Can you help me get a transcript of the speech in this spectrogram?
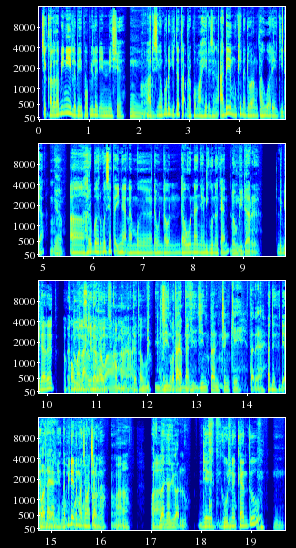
Cik, kalau tapi ni lebih popular di Indonesia. Hmm. Ah, di Singapura kita tak berapa mahir sangat. Ada yang mungkin ada orang tahu, ada yang tidak. Hmm. Ya. Uh, herba-herba saya tak ingat nama daun-daun daunan yang digunakan. Daun bidara. Bidara common lah kita so- tahu. it's ah, common lah, kita tahu. Ada Jintan. Jintan cengkeh Tak ada eh Ada di Oh, ada, antaranya. eh? Tapi dia ada Oh, macam-macam lah. ha. Ah. Aku Ah. belajar juga dulu Dia gunakan tu Hmm.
